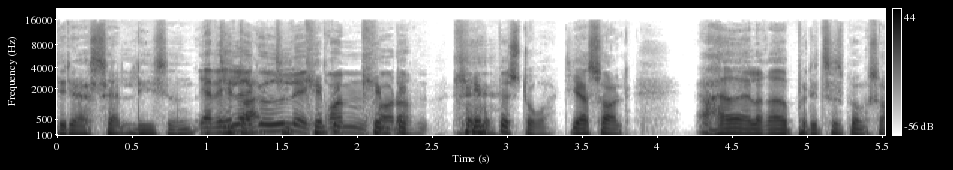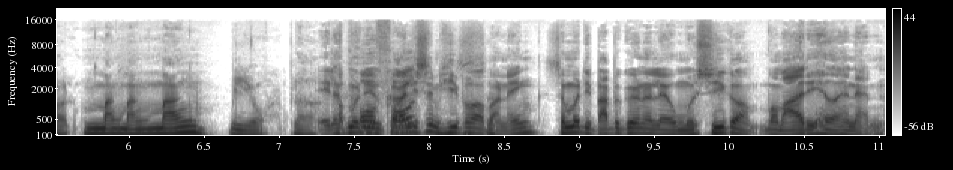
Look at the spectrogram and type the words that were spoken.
det der salg lige siden. Jeg vil de heller var- ikke de er ødelægge kæmpe, drømmen for kæmpe, dig. Kæmpe store. De har solgt, og havde allerede på det tidspunkt solgt mange, mange, mange millioner plader. Ellers Og må de jo gøre ligesom hiphopperne, ikke? Så må de bare begynde at lave musik om, hvor meget de hader hinanden.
